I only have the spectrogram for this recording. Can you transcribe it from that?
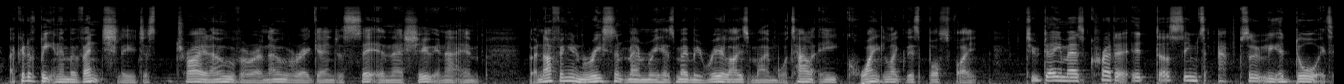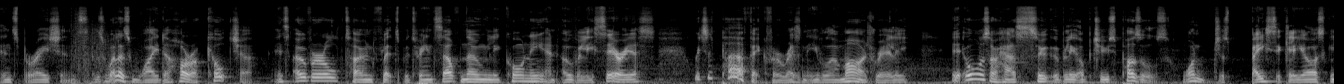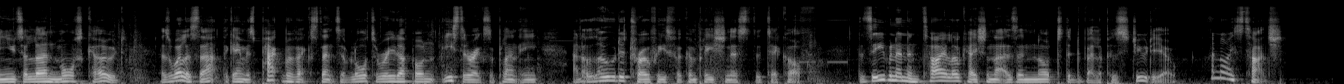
I could have beaten him eventually, just trying over and over again, just sitting there shooting at him, but nothing in recent memory has made me realise my mortality quite like this boss fight. To Daymare's credit, it does seem to absolutely adore its inspirations, as well as wider horror culture. Its overall tone flits between self-knowingly corny and overly serious, which is perfect for a Resident Evil homage really. It also has suitably obtuse puzzles, one just basically asking you to learn Morse code. As well as that, the game is packed with extensive lore to read up on, easter eggs aplenty, and a load of trophies for completionists to tick off. There's even an entire location that is a nod to the developer's studio. A nice touch.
